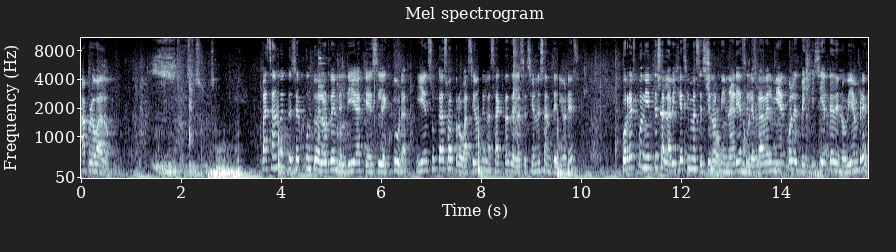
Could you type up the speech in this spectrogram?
Aprobado. Pasando al tercer punto del orden del día, que es lectura, y en su caso aprobación de las actas de las sesiones anteriores, correspondientes a la vigésima sesión ordinaria celebrada el miércoles 27 de noviembre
